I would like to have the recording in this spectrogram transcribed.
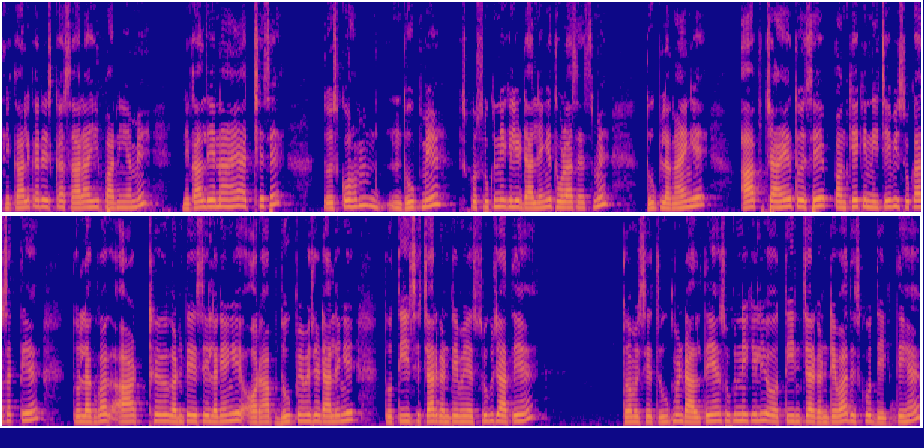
निकाल कर इसका सारा ही पानी हमें निकाल देना है अच्छे से। तो इसको हम धूप में, इसको सूखने के लिए डालेंगे, थोड़ा सा इसमें धूप लगाएँगे। आप चाहें तो इसे पंखे के नीचे भी सुखा सकते हैं। तो लगभग आठ घंटे इसे लगेंगे और आप धूप में इसे डालेंगे तो तीन से चार घंटे में सूख जाते हैं। तो हम इसे धूप में डालते हैं सूखने के लिए और तीन चार घंटे बाद इसको देखते हैं।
